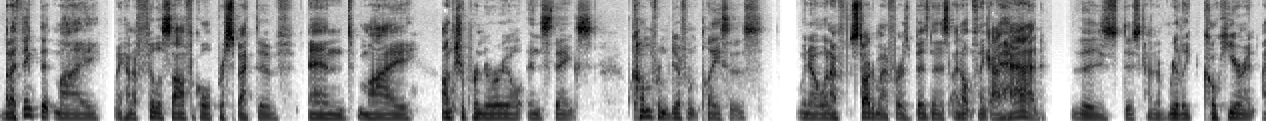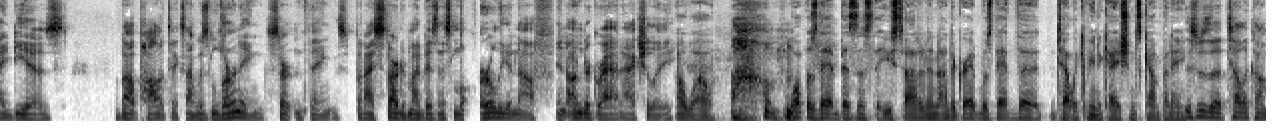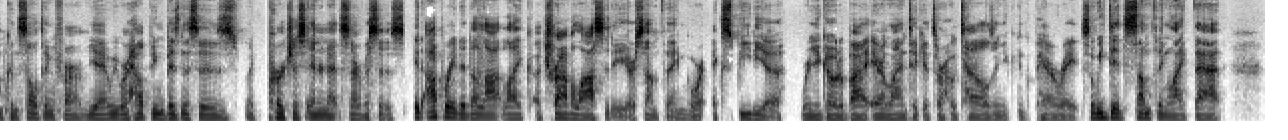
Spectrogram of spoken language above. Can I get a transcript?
but I think that my my kind of philosophical perspective and my entrepreneurial instincts come from different places. You know, when I started my first business, I don't think I had these this kind of really coherent ideas about politics. I was learning certain things, but I started my business early enough in undergrad, actually. Oh, wow. Um, what was that business that you started in undergrad? Was that the telecommunications company? This was a telecom consulting firm. Yeah, we were helping businesses like purchase internet services. It operated a lot like a Travelocity or something or Expedia, where you go to buy airline tickets or hotels and you can compare rates. So we did something like that,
